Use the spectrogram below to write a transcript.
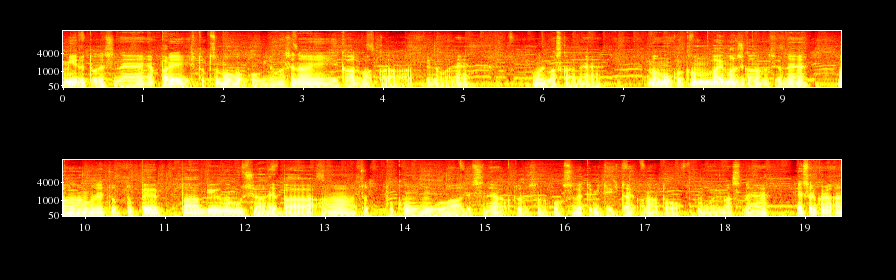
みるとですね、やっぱり一つもこう見逃せないカードばっかだなっていうのがね、思いますからね。まあもうこれ完売間近なんですよね。まあなのでちょっとペーパービューがもしあれば、あちょっと今後はですね、アクトレスの方すべて見ていきたいかなと思いますね。でそれから明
